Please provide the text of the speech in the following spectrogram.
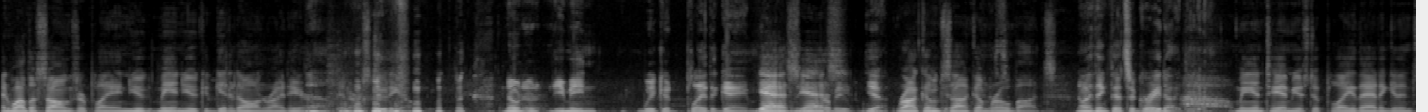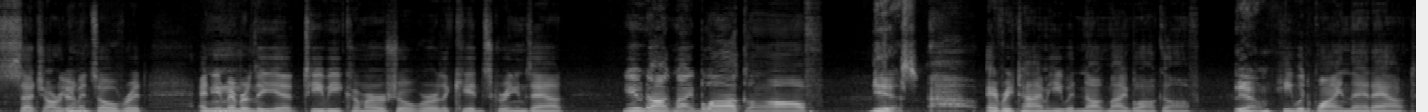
And while the songs are playing, you, me and you could get it on right here in our studio. No, no, you mean we could play the game? Yes, yes. probably- yeah. Rock'em Sock'em Robots. No, I think that's a great idea. Me and Tim used to play that and get in such arguments over it. And you remember the uh, TV commercial where the kid screams out, "You knocked my block off!" Yes. Every time he would knock my block off, Yeah. he would whine that out.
